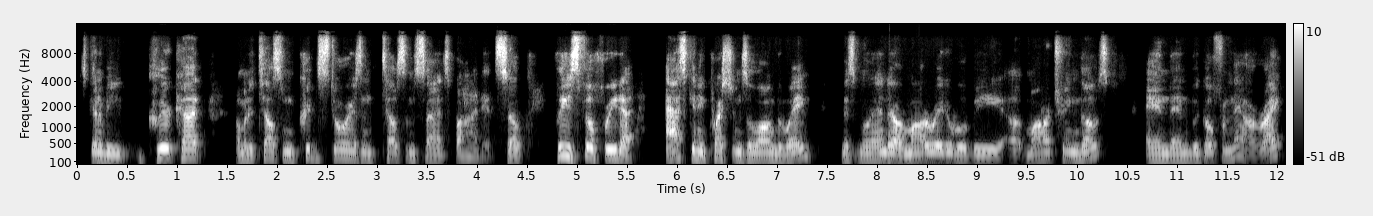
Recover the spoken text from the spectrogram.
It's going to be clear cut. I'm going to tell some good stories and tell some science behind it. So please feel free to ask any questions along the way. Miss Miranda, our moderator, will be uh, monitoring those, and then we go from there. All right,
